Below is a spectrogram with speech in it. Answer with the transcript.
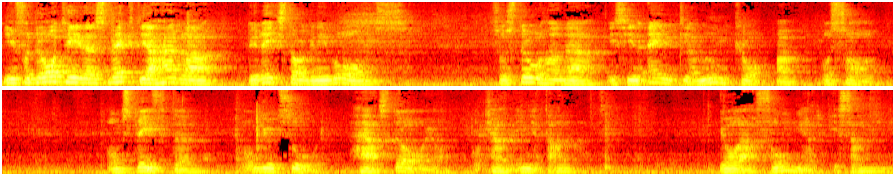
Inför dåtidens mäktiga herrar vid riksdagen i Worms så stod han där i sin enkla munkåpa och sa om skriften och Guds ord. Här står jag och kan inget annat. Jag är fångad i sanningen.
